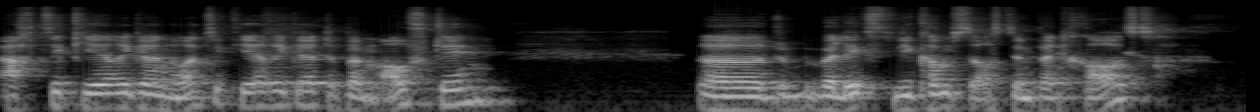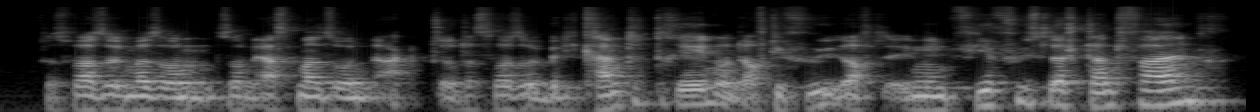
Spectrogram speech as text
80-Jähriger, 90-Jähriger beim Aufstehen. Äh, du überlegst, wie kommst du aus dem Bett raus? Das war so immer so ein, so ein erstmal so ein Akt. Das war so über die Kante drehen und auf die Fü auf, in den Vierfüßlerstand fallen.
